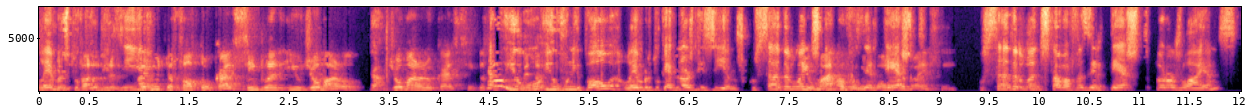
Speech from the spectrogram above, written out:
Lembras-te do que Faz, dizia? faz muita falta o Kyle Sinclair e o Joe. Não. Joe Marlow e o Kyle Sinclair. Não, e o, e o Vunipola, lembro do que é que nós dizíamos, que o Sutherland o estava a fazer Vunipola teste, também, o Sutherland estava a fazer teste para os Lions,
